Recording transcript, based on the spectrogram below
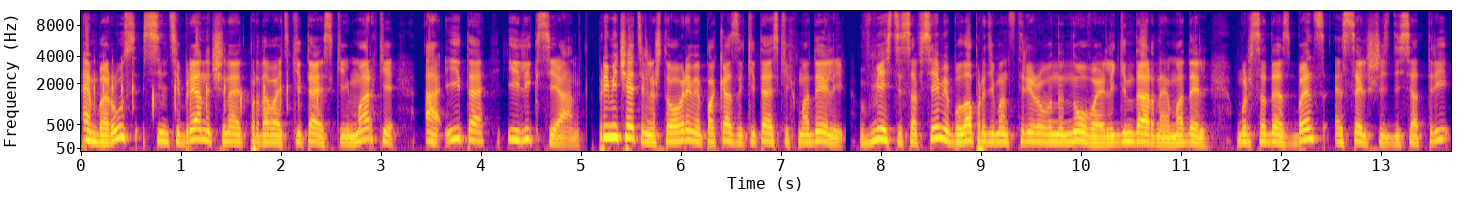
МБ РУС с сентября начинает продавать китайские марки Aito и Lixiang. Примечательно, что во время показа китайских моделей вместе со всеми была продемонстрирована новая легендарная модель Mercedes-Benz SL63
